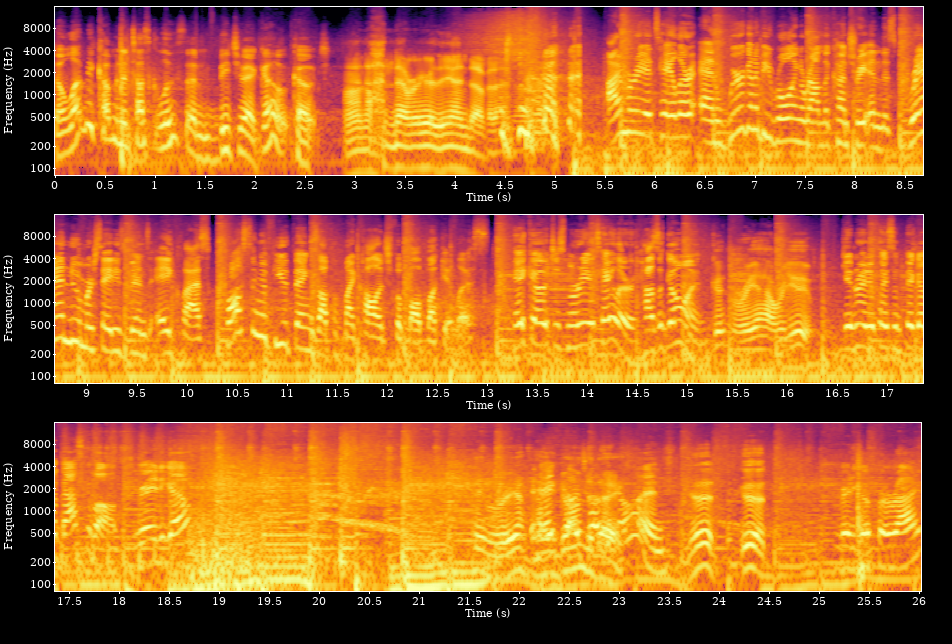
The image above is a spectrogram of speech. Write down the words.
Don't let me come into Tuscaloosa and beat you at GOAT, Coach. Well, I never hear the end of it. I'm Maria Taylor, and we're gonna be rolling around the country in this brand new Mercedes-Benz A-Class, crossing a few things off of my college football bucket list. Hey, Coach, it's Maria Taylor. How's it going? Good, Maria. How are you? Getting ready to play some pickup basketball. You ready to go? Hey, Maria. How hey, you doing Coach, today? how's it going? Good, good. You ready to go for a ride?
